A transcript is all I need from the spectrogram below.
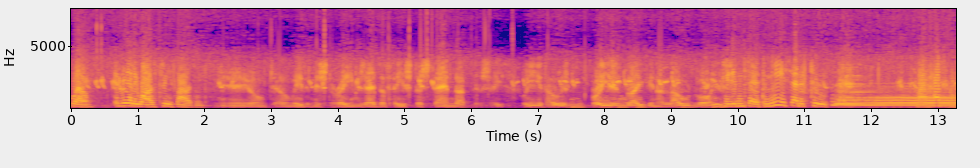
well, it really was 3,000. Yeah, don't tell me that Mr. Ames had the face to stand up to say 3,000 freezing like in a loud voice. He didn't say it to me, he said it to my husband.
